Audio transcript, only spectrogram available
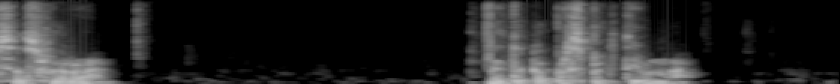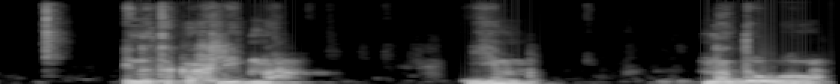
ця сфера не така перспективна і не така хлібна. Їм надовго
